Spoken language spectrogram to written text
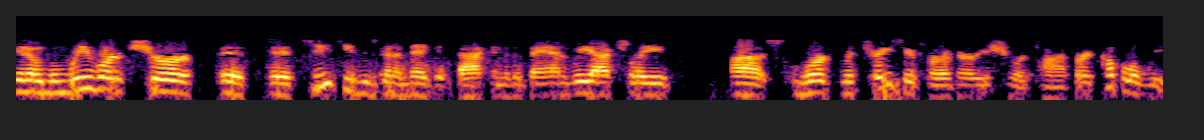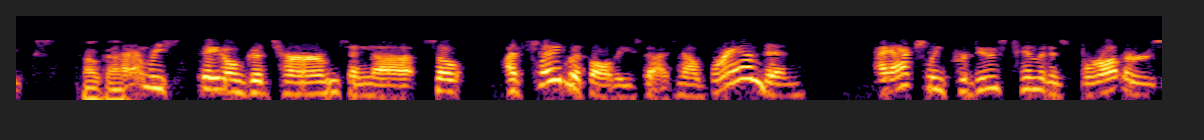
you know, when we weren't sure if if C.C. was going to make it back into the band, we actually uh, worked with Tracii for a very short time, for a couple of weeks Okay. and we stayed on good terms. And uh, so I've played with all these guys. Now Brandon, I actually produced him and his brother's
